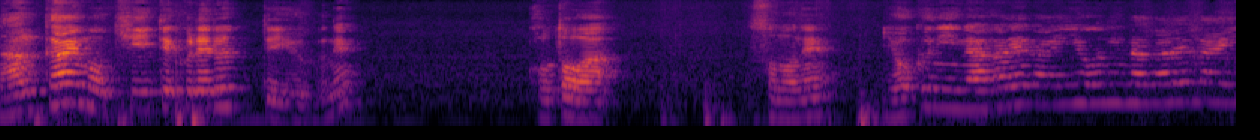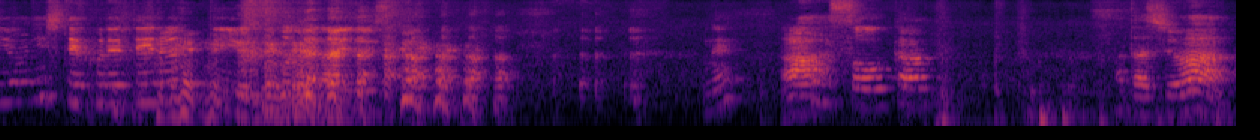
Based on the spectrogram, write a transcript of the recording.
何回も聞いてくれるっていうねことはそのね欲に流れないように流れないようにしてくれてるっていうことじゃないですか。ね、ああそうか。私は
